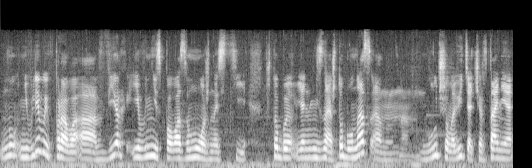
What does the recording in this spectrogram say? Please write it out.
ну, не влево и вправо, а вверх и вниз по возможности, чтобы, я не знаю, чтобы у нас а, лучше ловить очертания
